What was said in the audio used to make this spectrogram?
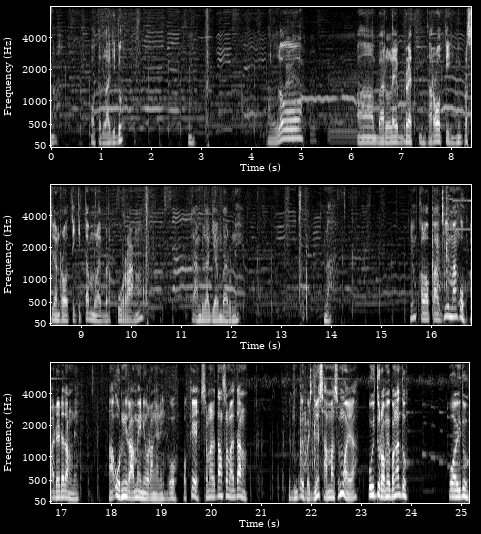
Nah. Oh, tuh lagi tuh. Hmm. Halo. Uh, barley bread minta roti. Ini persediaan roti kita mulai berkurang. Kita ambil lagi yang baru nih. Nah. Ini kalau pagi emang, oh ada datang nih. Ah, uh, ini rame nih orangnya nih. Oh, oke. Okay. Selamat datang, selamat datang. Baju, eh, bajunya sama semua ya. Oh, itu rame banget tuh. Wah, itu.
